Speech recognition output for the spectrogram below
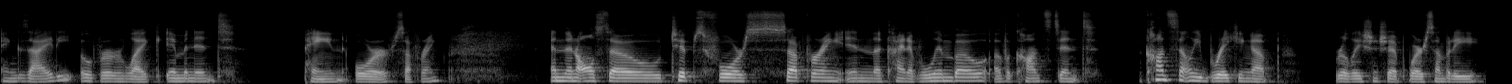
anxiety over like imminent pain or suffering. And then also tips for suffering in the kind of limbo of a constant constantly breaking up relationship where somebody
